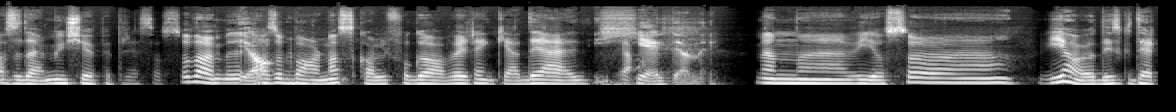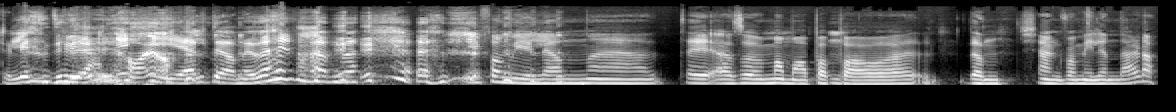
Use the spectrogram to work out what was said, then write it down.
altså det er mye kjøpepress også, da. Men, Ja. altså barna skal få gaver, tenker jeg. Det er, ja. Helt enig. Men uh, vi også Vi har jo diskutert det litt. Vi er ikke Ja, helt enige der. Men uh, i familien uh, til altså mamma og pappa og den kjernefamilien der, da.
